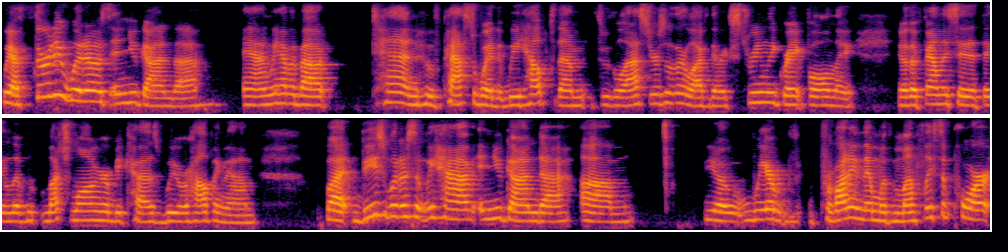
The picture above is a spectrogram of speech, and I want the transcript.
We have 30 widows in Uganda, and we have about 10 who've passed away that we helped them through the last years of their life. They're extremely grateful, and they you know, their families say that they live much longer because we were helping them. But these widows that we have in Uganda, um, you know, we are providing them with monthly support,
